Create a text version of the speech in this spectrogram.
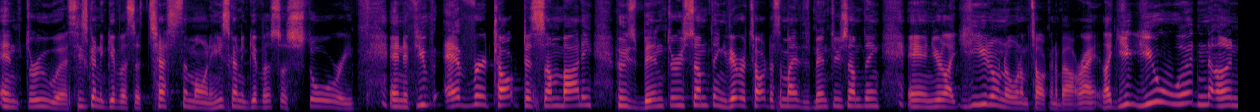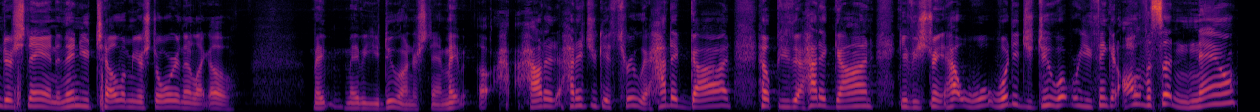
and through us. He's going to give us a testimony. He's going to give us a story. And if you've ever talked to somebody who's been through something, you've ever talked to somebody that's been through something and you're like, you don't know what I'm talking about, right? Like you, you wouldn't understand and then you tell them your story, and they're like, oh, maybe, maybe you do understand. Maybe uh, how did how did you get through it? How did God help you? How did God give you strength? How, what did you do? What were you thinking? All of a sudden, now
